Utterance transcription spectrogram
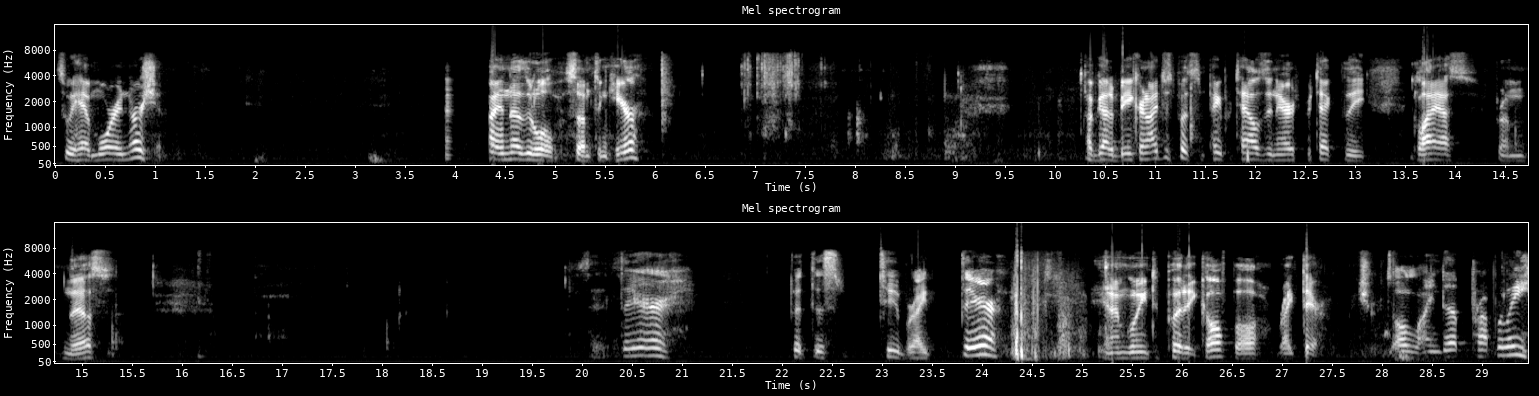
so we have more inertia. Another little something here. I've got a beaker and I just put some paper towels in there to protect the glass from this. Set it there. Put this tube right there. And I'm going to put a golf ball right there. Make sure it's all lined up properly.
